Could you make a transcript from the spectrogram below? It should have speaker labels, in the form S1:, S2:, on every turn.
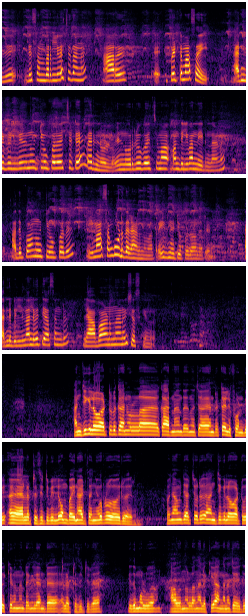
S1: ഇത് ഡിസംബറിൽ വെച്ചതാണ്. ആറ് ഇപ്പം എട്ട് മാസമായി കറണ്ട് ബില്ല് നൂറ്റി മുപ്പത് വെച്ചിട്ടേ വരുന്നുള്ളൂ. എണ്ണൂറ് രൂപ വെച്ച് മന്ത്ലി വന്നിരുന്നതാണ്. അതിപ്പോൾ നൂറ്റി മുപ്പത് ഈ മാസം കൂടുതലാണെന്ന് മാത്രം. ഇരുന്നൂറ്റി മുപ്പത് വന്നിട്ടുണ്ട്. കറണ്ട് ബില്ല് നല്ല വ്യത്യാസമുണ്ട്. ലാഭമാണെന്നാണ് വിശ്വസിക്കുന്നത്.
S2: അഞ്ച് കിലോ വാട്ട് എടുക്കാനുള്ള കാരണം എന്താണെന്ന് വെച്ചാൽ എന്റെ ടെലിഫോൺ ബിൽ ഇലക്ട്രിസിറ്റി ബില്ല് ഒമ്പതിനായിരത്തി അഞ്ഞൂറ് രൂപ വരുമായിരുന്നു അപ്പോൾ ഞാൻ വിചാരിച്ചു ഒരു അഞ്ച് കിലോ വാട്ട് വയ്ക്കണമെന്നുണ്ടെങ്കിൽ എന്റെ ഇലക്ട്രിസിറ്റിയുടെ ഇത് മുഴുവൻ ആവുമെന്നുള്ള നിലയ്ക്ക് അങ്ങനെ ചെയ്ത്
